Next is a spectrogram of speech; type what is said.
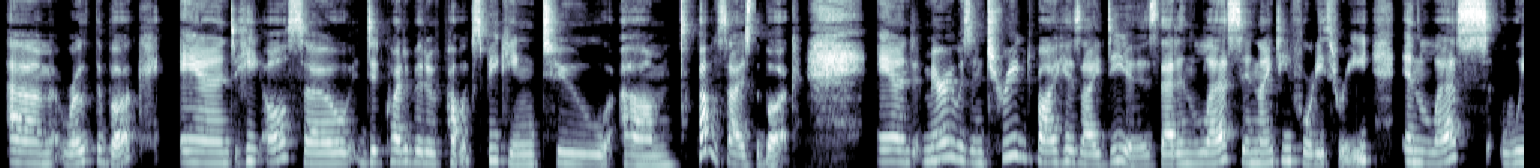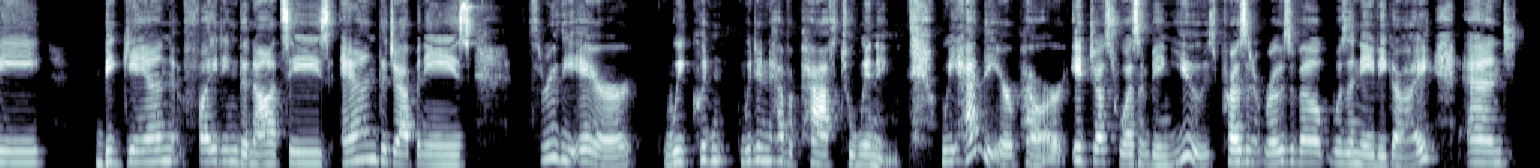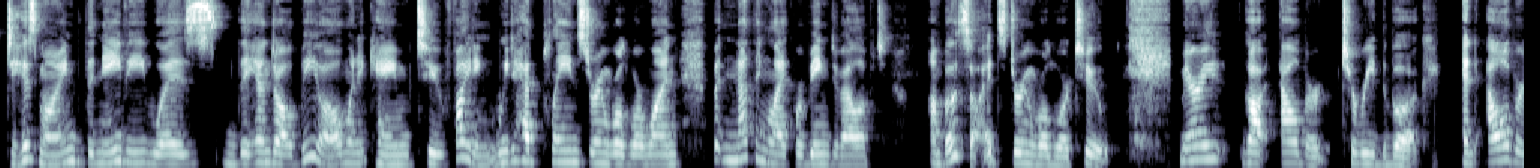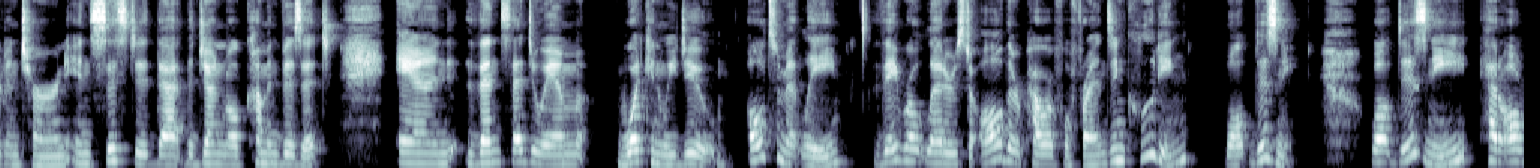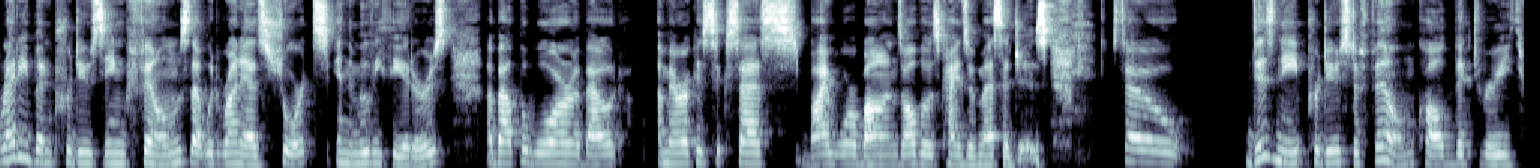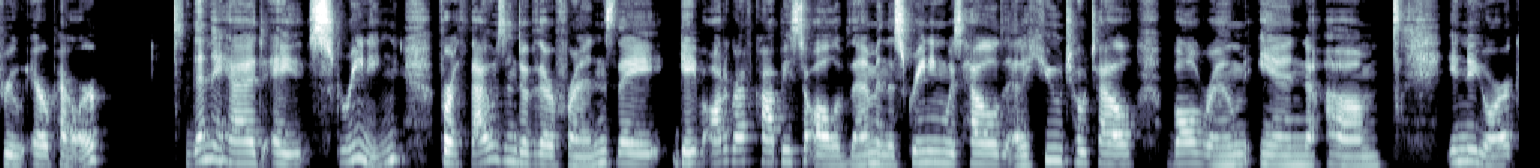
um, wrote the book, and he also did quite a bit of public speaking to um, publicize the book. And Mary was intrigued by his ideas that unless in 1943, unless we began fighting the Nazis and the Japanese through the air, we couldn't we didn't have a path to winning. We had the air power it just wasn't being used. President roosevelt was a navy guy and to his mind the navy was the end all be all when it came to fighting. We'd had planes during world war one but nothing like were being developed on both sides during world war 2 mary got albert to read the book and Albert, in turn, insisted that the general come and visit and then said to him, what can we do? Ultimately, they wrote letters to all their powerful friends, including Walt Disney. Walt Disney had already been producing films that would run as shorts in the movie theaters about the war, about America's success, buy war bonds, all those kinds of messages. So Disney produced a film called Victory Through Air Power then they had a screening for a thousand of their friends. They gave autograph copies to all of them, and the screening was held at a huge hotel ballroom in um, in New York.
